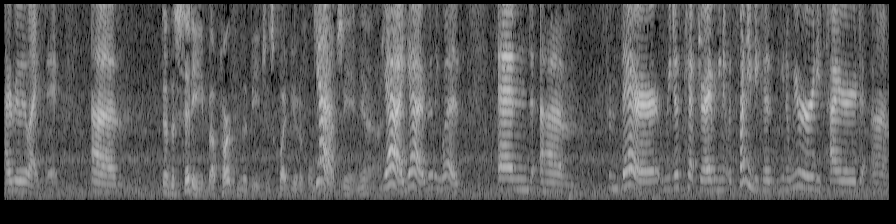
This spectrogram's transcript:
I really liked it. Um, Yeah, the city, apart from the beach, is quite beautiful. Yeah. I've seen. Yeah. Yeah, yeah, it really was. And um, from there, we just kept driving, and it was funny because you know we were already tired um,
